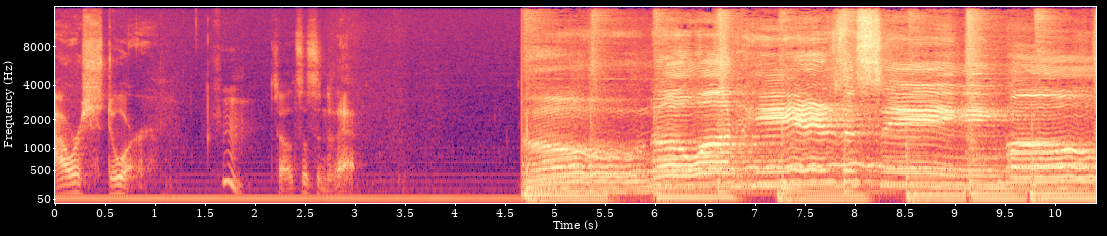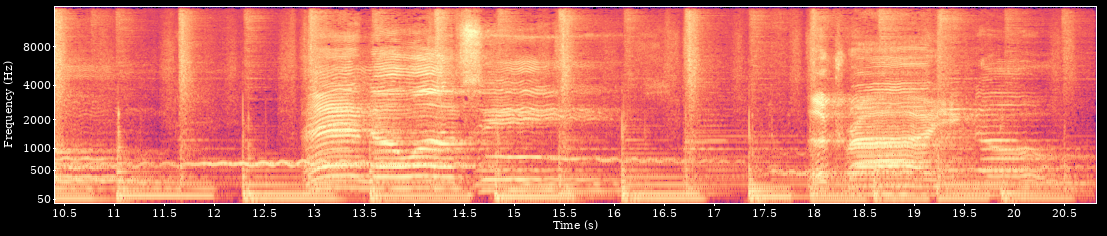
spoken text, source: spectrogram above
Hour Store. Hmm. So let's listen to that. Oh, no one hears a singing moan, and no one sees the crying no.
